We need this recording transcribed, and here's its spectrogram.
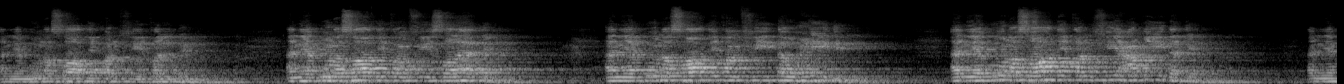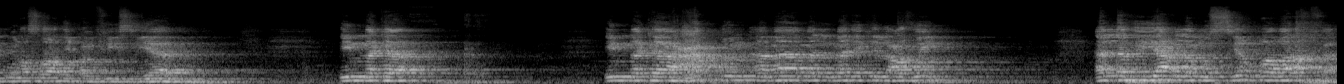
أن يكون صادقا في قلبه أن يكون صادقا في صلاته أن يكون صادقا في توحيده أن يكون صادقا في عقيدته أن يكون صادقا في صيامه. إنك إنك عبد أمام الملك العظيم الذي يعلم السر وأخفى.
